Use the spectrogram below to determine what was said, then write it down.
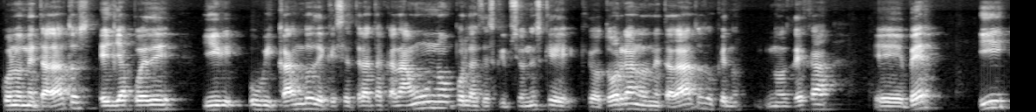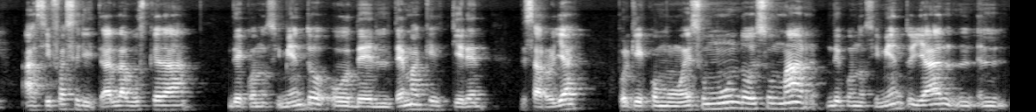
con los metadatos, ella puede ir ubicando de qué se trata cada uno por las descripciones que, otorgan los metadatos o que nos deja eh, ver y así facilitar la búsqueda de conocimiento o del tema que quieren desarrollar. Porque como es un mundo, es un mar de conocimiento, ya el,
